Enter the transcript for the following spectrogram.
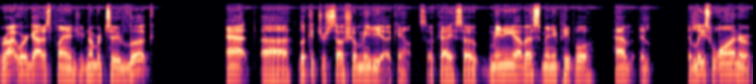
right where God has planted you. Number two, look at uh, look at your social media accounts. Okay, so many of us, many people have at, least one or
